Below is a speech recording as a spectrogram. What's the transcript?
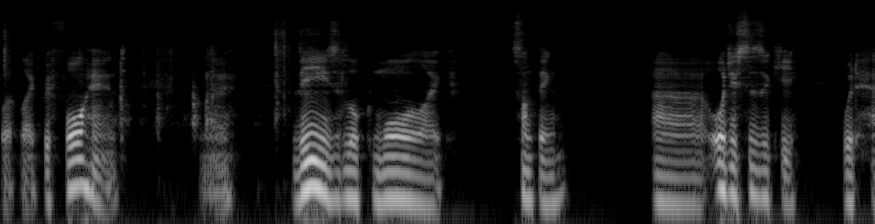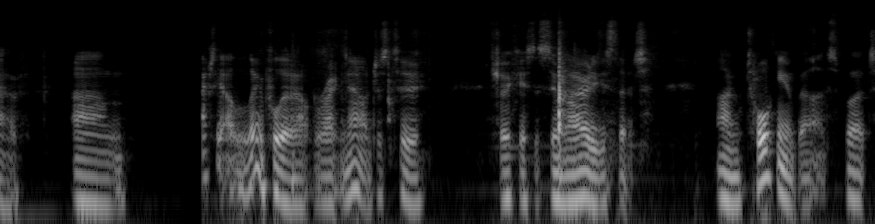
but like beforehand, you know, these look more like something uh, Oji Suzuki would have. Um, actually, I'll, let me pull that out right now just to showcase the similarities that I'm talking about. But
